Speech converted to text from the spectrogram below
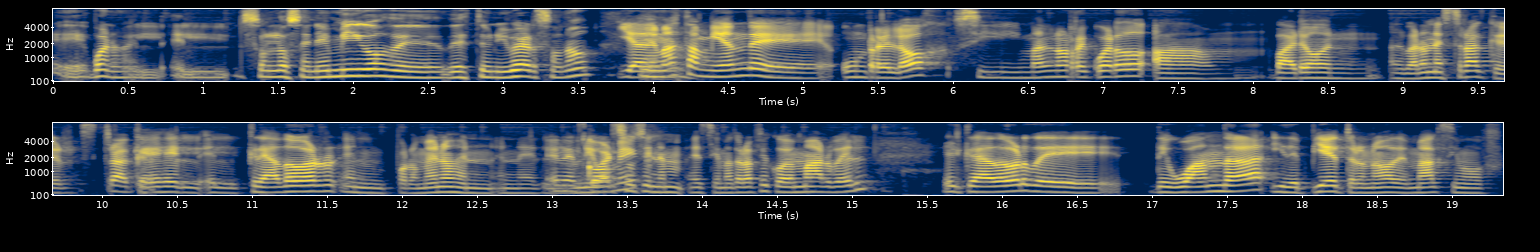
eh, bueno, el- el- son los enemigos de, de este universo, ¿no? Y además Eh, también de un reloj, si mal no recuerdo, a um, Varón. al varón Stracker, Stracker. que es el, el creador, en, por lo menos en, en el, En el universo eh, cinematográfico de Marvel, el creador de, de Wanda y de Pietro, ¿no? De Maximoff.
